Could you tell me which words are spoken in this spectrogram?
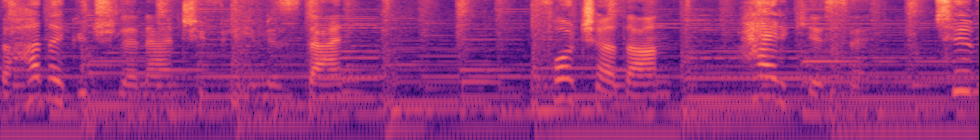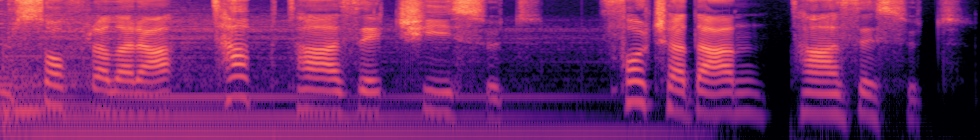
daha da güçlenen çiftliğimizden, Foça'dan herkese, tüm sofralara taptaze çiğ süt. Foça'dan taze süt.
